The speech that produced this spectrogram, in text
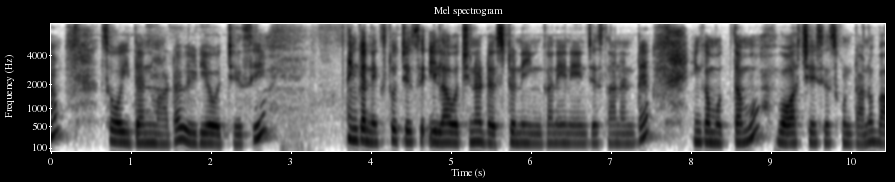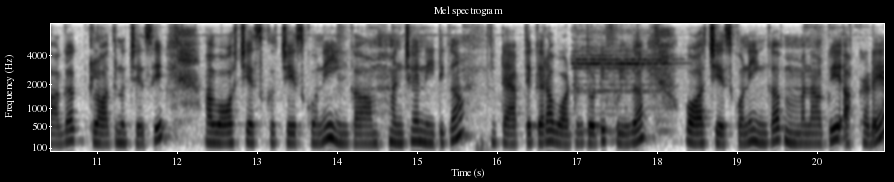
సో ఇదన్నమాట వీడియో వచ్చేసి. ఇంకా నెక్స్ట్ వచ్చేసి ఇలా వచ్చిన డస్ట్ని ఇంకా నేను ఏం చేస్తానంటే ఇంకా మొత్తము వాష్ చేసేసుకుంటాను. బాగా క్లాత్ని వచ్చేసి వాష్ చేసుకు చేసుకొని ఇంకా మంచిగా నీట్గా ట్యాప్ దగ్గర వాటర్ తోటి ఫుల్గా వాష్ చేసుకొని ఇంకా మనకి అక్కడే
